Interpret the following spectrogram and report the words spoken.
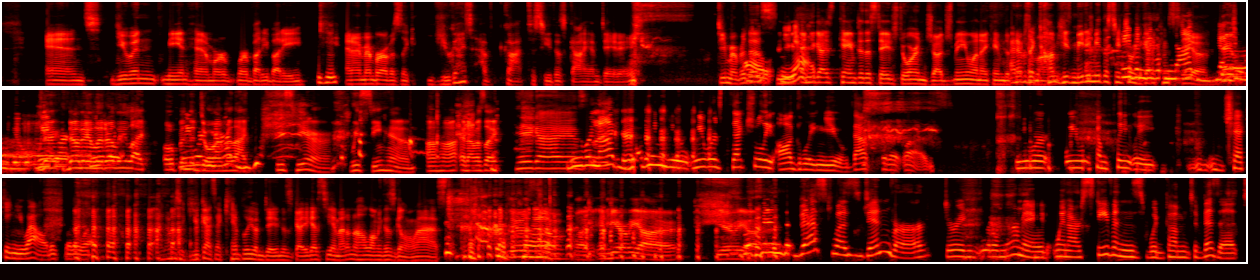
And you and me and him were were buddy buddy. Mhm. And I remember I was like, "You guys have got to see this guy I'm dating." Do you remember Oh, this? And you, and Yeah. you guys came to the stage door and judged me when I came to. And I pick was like, him "Come, he's meeting me at the stage door. You gotta come see him." judging you. We They- were, no, they we were- literally like opened we the were door and were not- like, "He's here. We see him." Uh huh. And I was like, "Hey guys." we were not judging you. We were sexually ogling you. That's what it was. We were we were completely checking you out. Is what it was. And I was like, "You guys, I can't believe I'm dating this guy. You gotta see him. I don't know how long this is gonna last." it was so funny. And here we are. Here we But are. then the best was Denver during Little Mermaid when our Stevens would come to visit.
